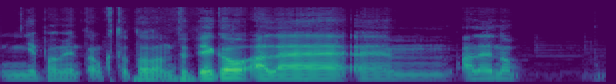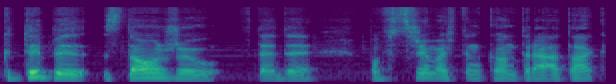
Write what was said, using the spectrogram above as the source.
nie pamiętam kto to tam wybiegał, ale, ale no gdyby zdążył wtedy powstrzymać ten kontratak,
